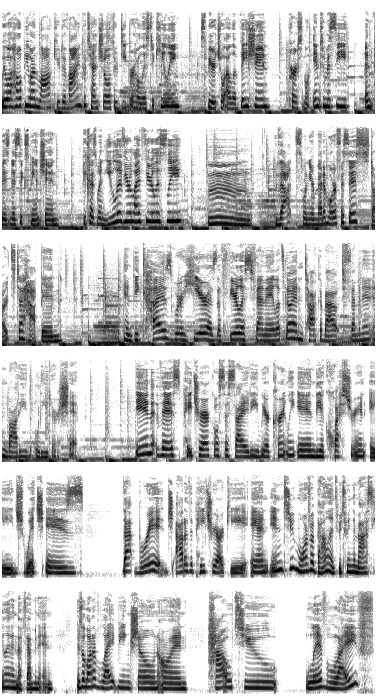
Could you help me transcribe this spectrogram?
We will help you unlock your divine potential through deeper holistic healing, spiritual elevation, personal intimacy, and business expansion. Because when you live your life fearlessly, mmm, that's when your metamorphosis starts to happen. And because we're here as the fearless femme, let's go ahead and talk about feminine embodied leadership. In this patriarchal society, we are currently in the Aquarian age, which is that bridge out of the patriarchy and into more of a balance between the masculine and the feminine. There's a lot of light being shown on how to live life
